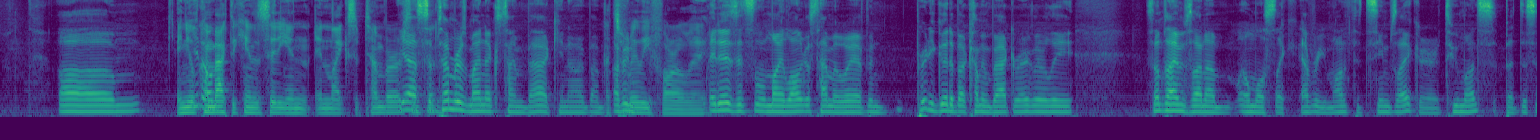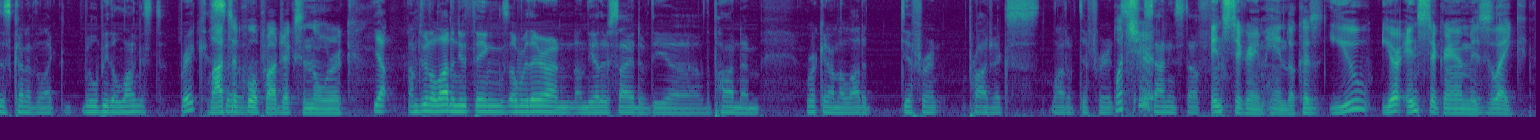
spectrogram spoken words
Um, and you'll you come know- back to Kansas City in, in like September. Or yeah, something? September is my next time back. You know, I've, I've That's been, really far away. It is. It's my longest time away. I've been pretty good about coming back regularly. Sometimes on a almost like every month it seems like, or two months. But this is kind of like will be the longest break. Lots So, of cool projects in the work. Yep, I'm doing a lot of new things over there on on the other side of the uh, of the pond. I'm working on a lot of different projects, a lot of different What's your- sounding stuff. Instagram handle, because you your Instagram is like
